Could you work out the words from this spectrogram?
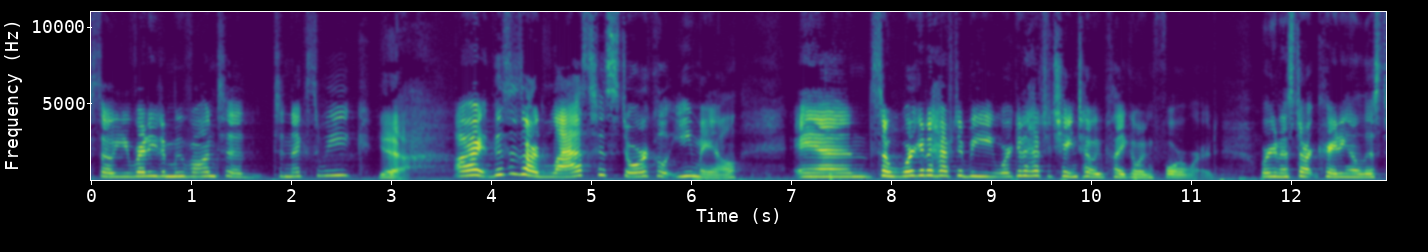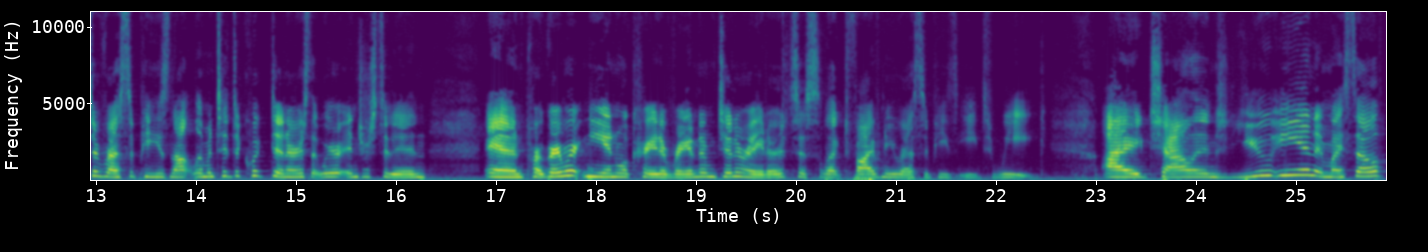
so you ready to move on to to next week? Yeah, all right this is our last historical email and so we're gonna have to be we're gonna have to change how we play going forward we're gonna start creating a list of recipes not limited to quick dinners that we're interested in and programmer ian will create a random generator to select five new recipes each week i challenge you ian and myself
